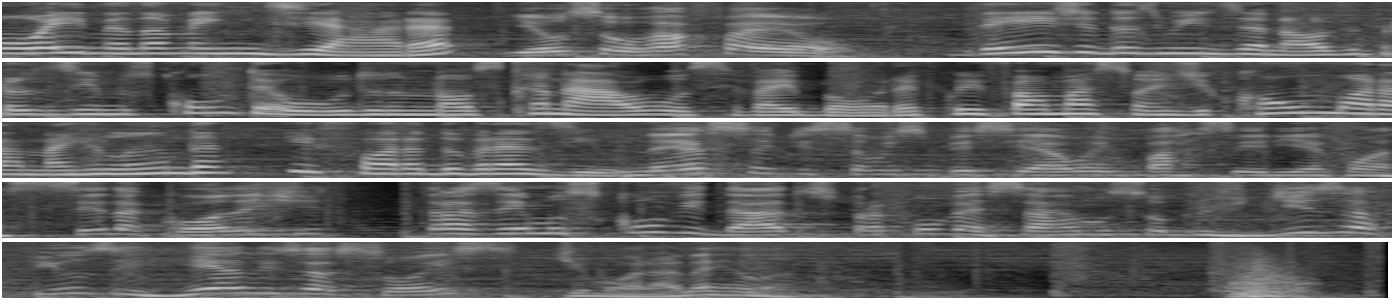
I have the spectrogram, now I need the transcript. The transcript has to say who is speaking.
Speaker 1: Oi, meu nome é Indiara.
Speaker 2: E eu sou o Rafael.
Speaker 1: Desde 2019 produzimos conteúdo no nosso canal Você Vai Embora, com informações de como morar na Irlanda e fora do Brasil.
Speaker 2: Nessa edição especial em parceria com a Seda College, trazemos convidados para conversarmos sobre os desafios e realizações de morar na Irlanda.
